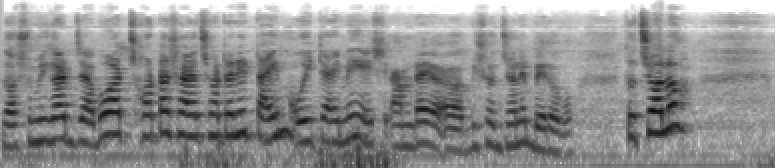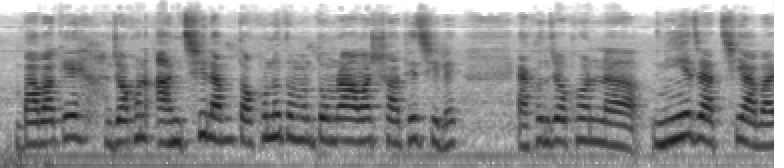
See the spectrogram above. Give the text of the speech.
দশমী ঘাট যাব, আর ছটা সাড়ে ছটারই টাইম ওই টাইমে এসে আমরা বিসর্জনে বেরোবো। তো চলো, বাবাকে যখন আনছিলাম, তখনও তোম- তোমরা আমার সাথে ছিলে। এখন যখন আহ, নিয়ে যাচ্ছি আবার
